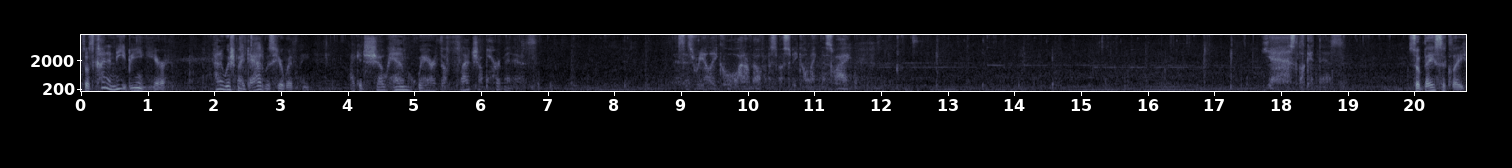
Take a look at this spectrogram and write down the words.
So it's kind of neat being here kind of wish my dad was here with me. I could show him where the Fletch apartment is. This is really cool. I don't know if I'm supposed to be going this way. Yes, look at this. So basically,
